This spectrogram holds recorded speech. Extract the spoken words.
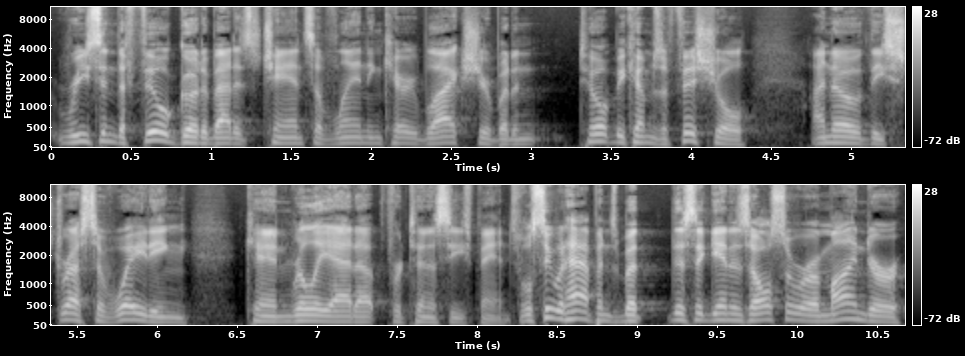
reason to feel good about its chance of landing Kerry Blackshear, but until it becomes official, I know the stress of waiting can really add up for Tennessee's fans. We'll see what happens, but this again is also a reminder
